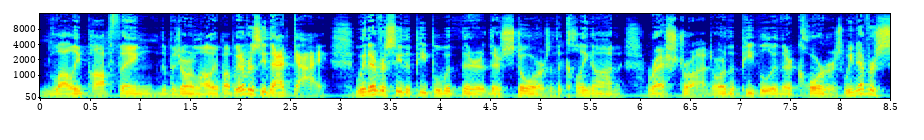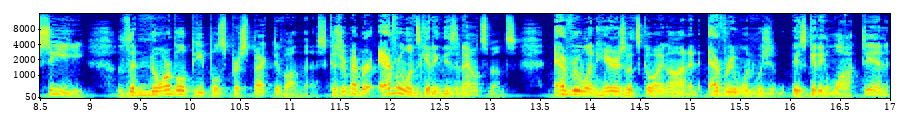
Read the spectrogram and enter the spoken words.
lollipop thing, the Bajoran lollipop. We never see that guy. We never see the people with their, their stores or the Klingon restaurant or the people in their quarters. We never see the normal people's perspective on this. Because remember, everyone's getting these announcements. Everyone hears what's going on and everyone is getting locked in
